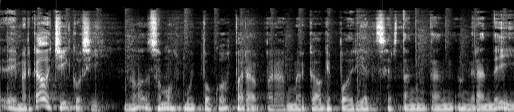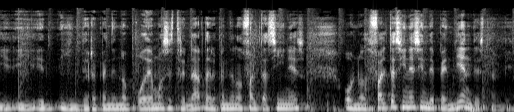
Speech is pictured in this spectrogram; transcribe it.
El mercado es chico, sí, ¿no? Somos muy pocos para, para un mercado que podría ser tan, tan grande y, y- y de repente no podemos estrenar, de repente nos falta cines o nos falta cines independientes también,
